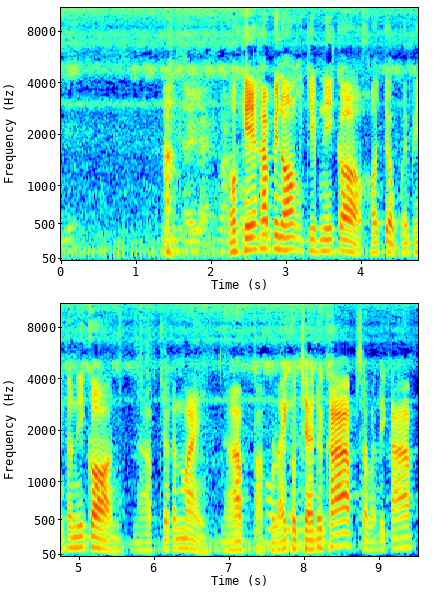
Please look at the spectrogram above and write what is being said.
ครอยากฟัง โอเคครับพี่น้องคลิปนี้ก็ขอจบไว้เพียงเท่านี้ก่อนนะครับ เจอกันใหม่นะครับ ฝากกดไลค์กดแชร์ด้วยครับ สวัสดีครับ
